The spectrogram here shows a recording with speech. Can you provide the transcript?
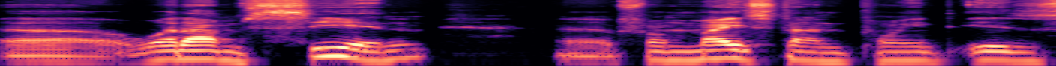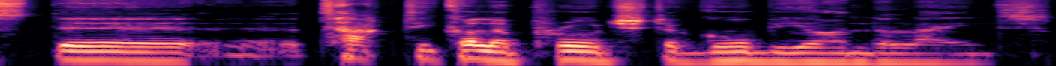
uh, what I'm seeing uh, from my standpoint is the tactical approach to go beyond the lines.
